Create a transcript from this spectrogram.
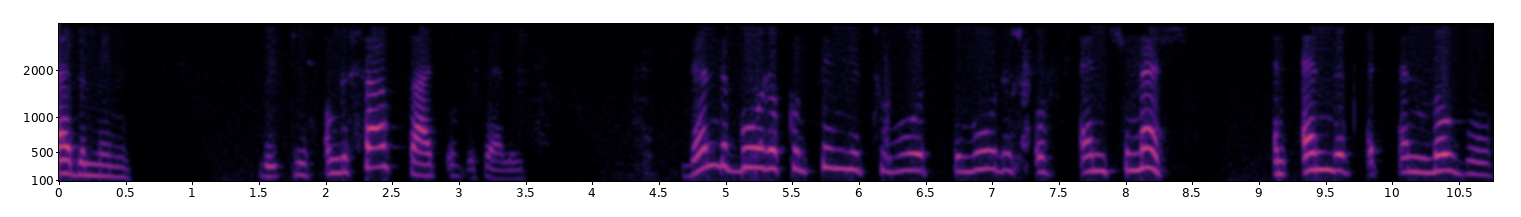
Adamim, which is on the south side of the valley. Then the border continued toward the waters of En-Shemesh and ended at En-Rogel,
